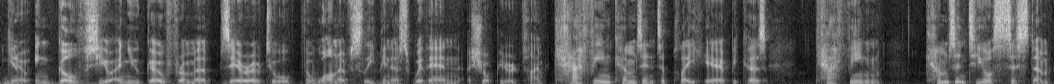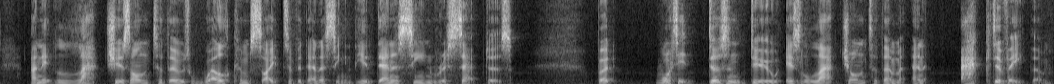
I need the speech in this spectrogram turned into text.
you know, engulfs you and you go from a zero to the one of sleepiness within a short period of time. Caffeine comes into play here because caffeine comes into your system and it latches onto those welcome sites of adenosine, the adenosine receptors. But what it doesn't do is latch onto them and activate them.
